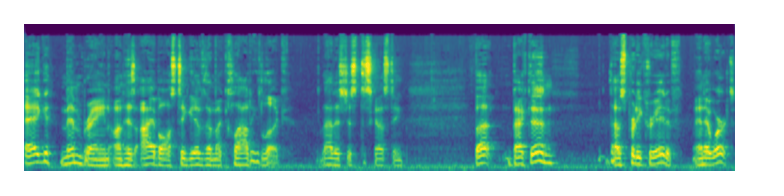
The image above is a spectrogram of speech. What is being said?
egg membrane on his eyeballs to give them a cloudy look. That is just disgusting. But back then, that was pretty creative, and it worked.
